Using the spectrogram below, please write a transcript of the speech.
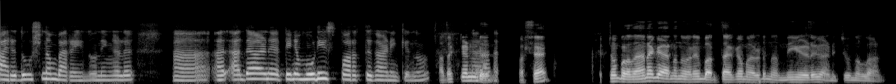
പരദൂഷണം പറയുന്നു നിങ്ങൾ അതാണ് പിന്നെ മുടി പുറത്ത് കാണിക്കുന്നു. അതൊക്കെ ഉണ്ട്. പക്ഷെ ഏറ്റവും പ്രധാന കാരണം എന്ന് പറയുന്നത് ഭർത്താക്കന്മാരോട് നന്ദികേട് കാണിച്ചു എന്നുള്ളതാണ്.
